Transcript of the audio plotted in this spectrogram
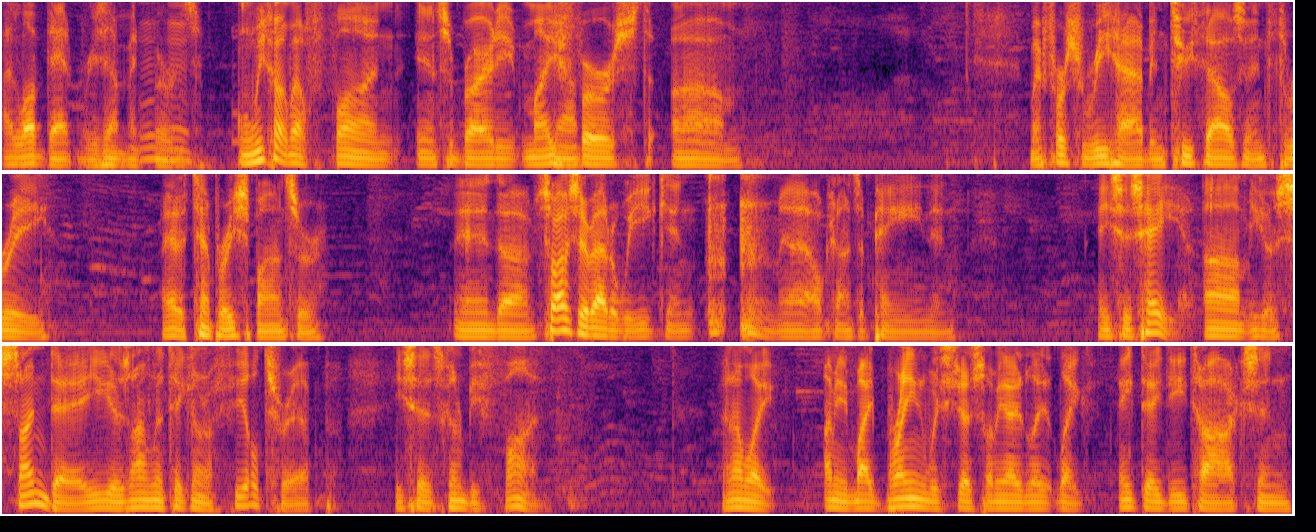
I love that resentment burns. when we talk about fun and sobriety, my Yeah. first um, my first rehab in 2003, I had a temporary sponsor, and uh, so I was there about a week, and all kinds of pain, and he says, "Hey," um, he goes, "Sunday," he goes, "I'm going to take you on a field trip." He said, "It's going to be fun," and I'm like, I mean, my brain was just, I mean, I had like- like eight day detox, and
